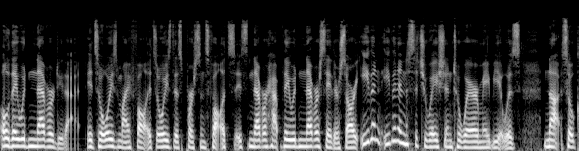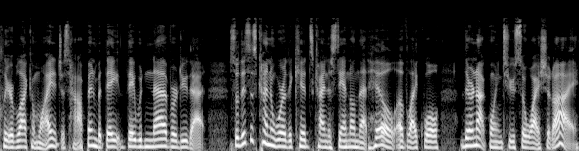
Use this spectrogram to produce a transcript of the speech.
Oh, they would never do that. It's always my fault. It's always this person's fault. It's it's never happened. They would never say they're sorry. Even even in a situation to where maybe it was not so clear black and white, it just happened, but they they would never do that. So this is kind of where the kids kind of stand on that hill of like, well, they're not going to, so why should I?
